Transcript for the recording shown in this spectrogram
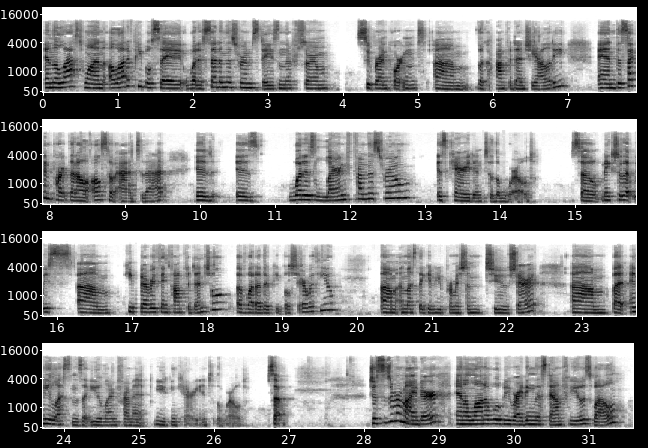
And the last one, a lot of people say what is said in this room stays in this room super important um, the confidentiality and the second part that i'll also add to that is is what is learned from this room is carried into the world so make sure that we um, keep everything confidential of what other people share with you um, unless they give you permission to share it um, but any lessons that you learn from it you can carry into the world so just as a reminder and alana will be writing this down for you as well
